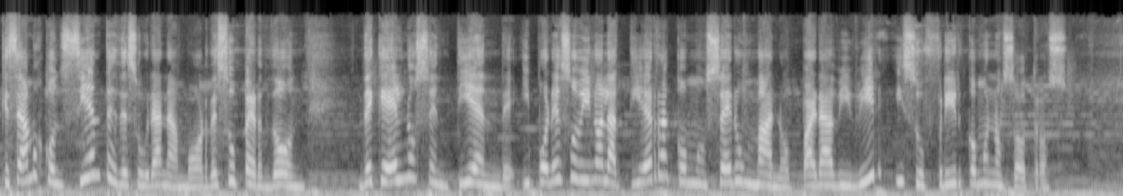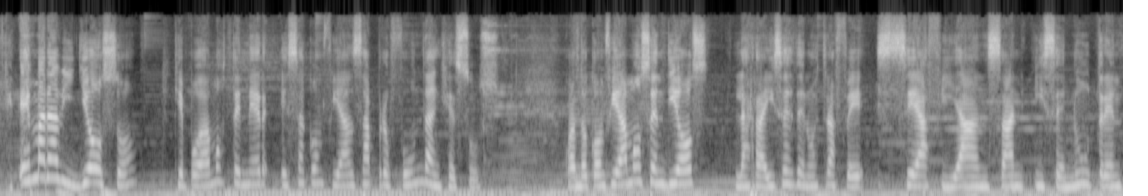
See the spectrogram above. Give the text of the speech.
Que seamos conscientes de su gran amor, de su perdón, de que Él nos entiende y por eso vino a la tierra como ser humano, para vivir y sufrir como nosotros. Es maravilloso que podamos tener esa confianza profunda en Jesús. Cuando confiamos en Dios, las raíces de nuestra fe se afianzan y se nutren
